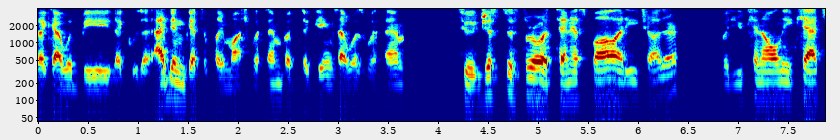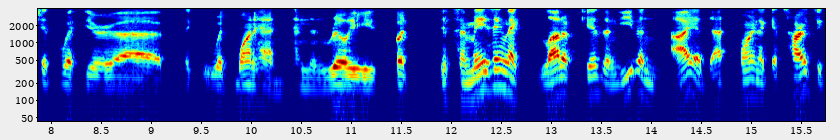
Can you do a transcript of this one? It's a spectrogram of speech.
like I would be like I didn't get to play much with him, but the games I was with him to just to throw a tennis ball at each other, but you can only catch it with your uh, like with one hand, and then really. But it's amazing, like a lot of kids, and even I at that point, like it's hard to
